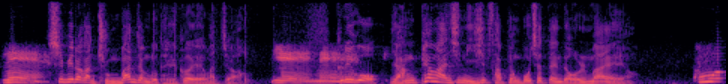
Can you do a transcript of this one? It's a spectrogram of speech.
네, 11억 한 중반 정도 될 거예요. 맞죠? 예, 네. 그리고 양평 안신 24평 보셨다는데 얼마예요? 9억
